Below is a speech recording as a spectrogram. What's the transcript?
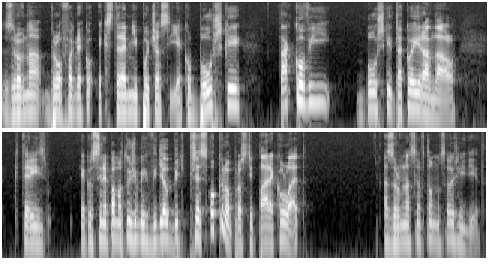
zrovna bylo fakt jako extrémní počasí, jako bouřky, takový bouřky, takový randál, který jako si nepamatuju, že bych viděl byť přes okno, prostě pár jako let a zrovna jsem v tom musel řídit.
